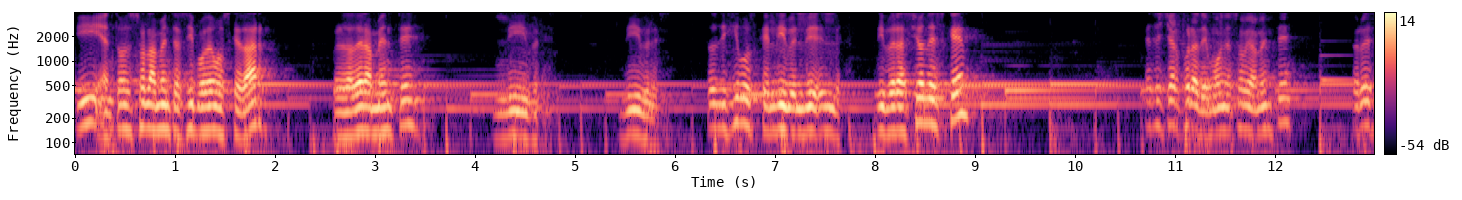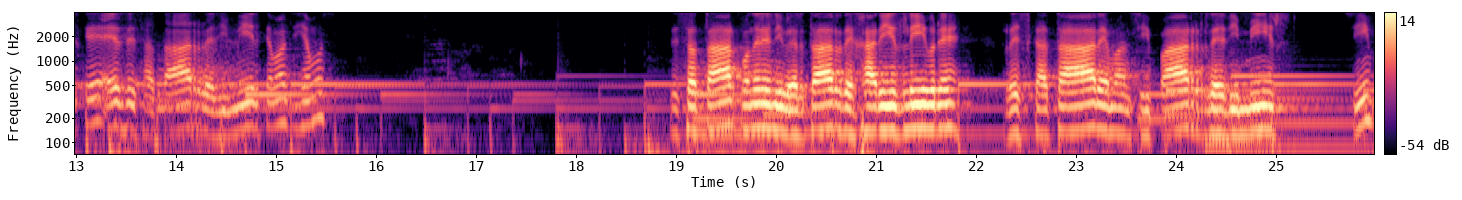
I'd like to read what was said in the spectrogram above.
Y entonces solamente así podemos quedar verdaderamente libres, libres. Entonces dijimos que liberación es qué? Es echar fuera demonios, obviamente, pero es que es desatar, redimir, ¿qué más dijimos? Desatar, poner en libertad, dejar ir libre, rescatar, emancipar, redimir, ¿sí?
